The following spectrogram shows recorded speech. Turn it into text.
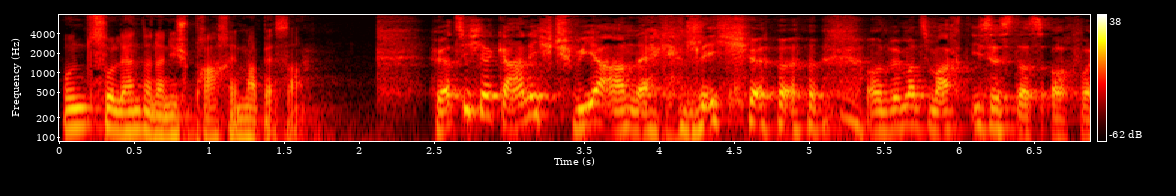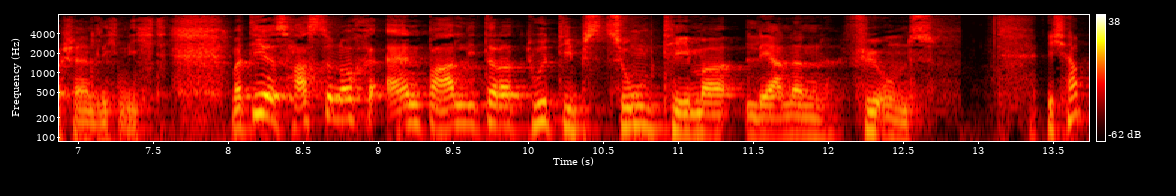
und so lernt man dann die Sprache immer besser. Hört sich ja gar nicht schwer an eigentlich. Und wenn man es macht, ist es das auch wahrscheinlich nicht. Matthias, hast du noch ein paar Literaturtipps zum Thema Lernen für uns? Ich habe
